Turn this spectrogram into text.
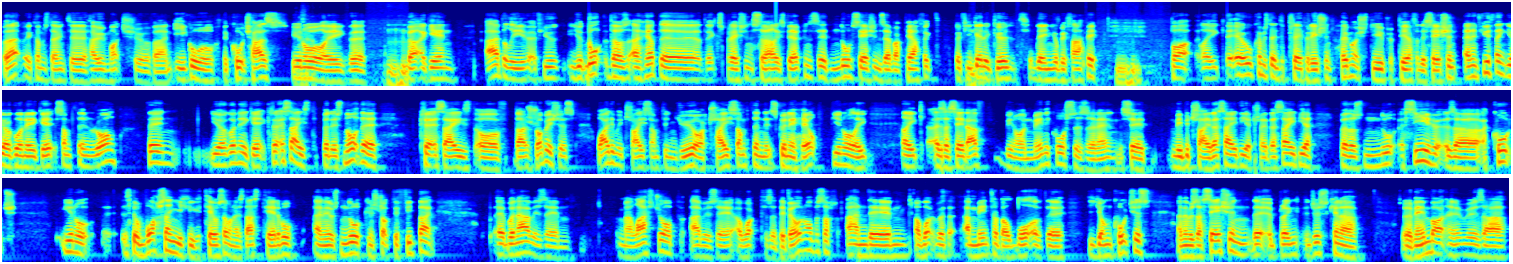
Well, that comes down to how much of an ego the coach has. You know, like the. Mm-hmm. But again, I believe if you you know, there's I heard the the expression Sir Alex Ferguson said, "No session's ever perfect. But if you mm-hmm. get it good, then you'll be happy." Mm-hmm. But like it all comes down to preparation. How much do you prepare for the session? And if you think you're going to get something wrong, then you're going to get criticised. But it's not the criticised of that's rubbish. It's why don't we try something new or try something that's going to help? You know, like like as I said, I've been on many courses and said maybe try this idea, try this idea. But there's no see as a, a coach, you know, it's the worst thing you could tell someone is that's terrible, and there's no constructive feedback. Uh, when I was um, my last job, I was uh, I worked as a development officer, and um, I worked with I mentored a lot of the, the young coaches, and there was a session that bring just kind of remember, and it was a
